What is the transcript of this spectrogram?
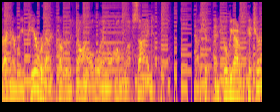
Dragon to reappear. We're gonna cover the Don all the way on the, on the left side. Now, he- then he'll be out of the picture.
